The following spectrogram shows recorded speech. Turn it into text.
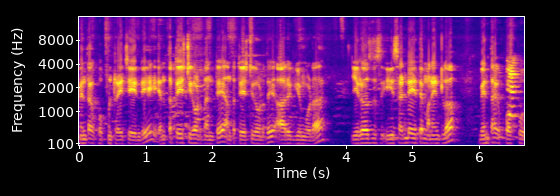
మెంతాకు పప్పుని ట్రై చేయండి. ఎంత టేస్టీగా ఉంటుందంటే అంత టేస్టీగా ఉంటుంది ఆరోగ్యం కూడా. ఈరోజు ఈ సండే అయితే మన ఇంట్లో మెంతాకు పప్పు.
